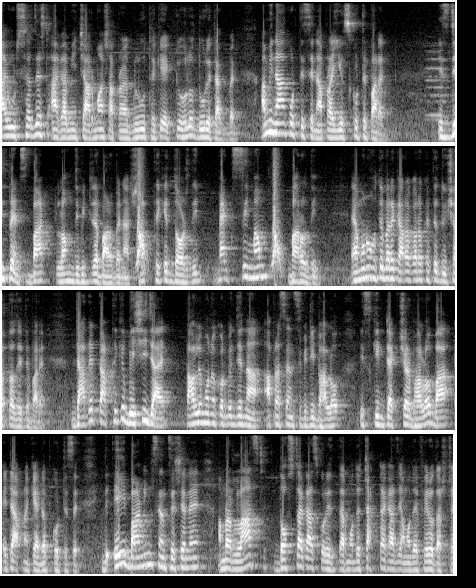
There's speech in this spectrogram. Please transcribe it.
আই উড সাজেস্ট আগামী চার মাস আপনারা গ্লু থেকে একটু হলেও দূরে থাকবেন। আমি না করতেছি না, আপনারা ইউজ করতে পারেন। ইটস ডিপেন্ডস বাট লং লংজিভিটিটা বাড়বে না। সাত থেকে দশ দিন ম্যাক্সিমাম বারো দিন। এমনও হতে পারে কারও কারও ক্ষেত্রে দুই সপ্তাহ যেতে পারে। যাদের তার থেকে বেশি যায় তাহলে মনে করবেন যে না, আপনার সেন্সিভিটি ভালো স্কিন টেক্সচার ভালো বা এটা আপনাকে অ্যাডপ্ট করতেছে। কিন্তু এই বার্নিং সেন্সেশনে আমরা লাস্ট দশটা কাজ করেছি, তার মধ্যে চারটা কাজে আমাদের ফেরত আসছে।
